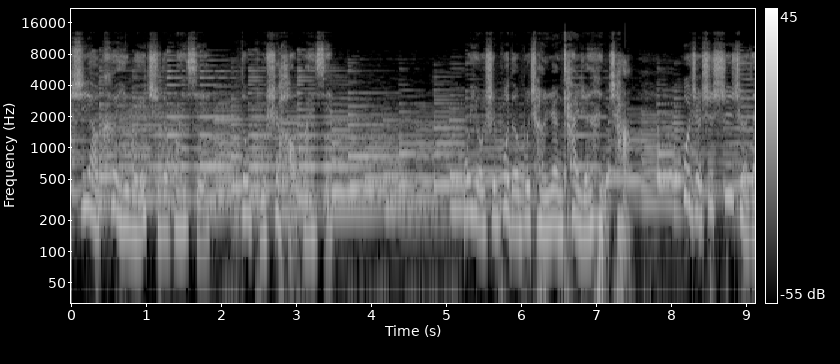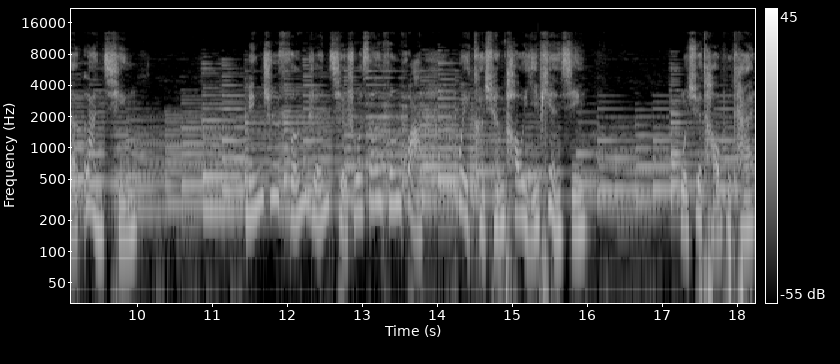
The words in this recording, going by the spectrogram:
需要刻意维持的关系，都不是好关系。我有时不得不承认，看人很差，或者是师者的滥情。明知逢人且说三分话，未可全抛一片心。我却逃不开，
